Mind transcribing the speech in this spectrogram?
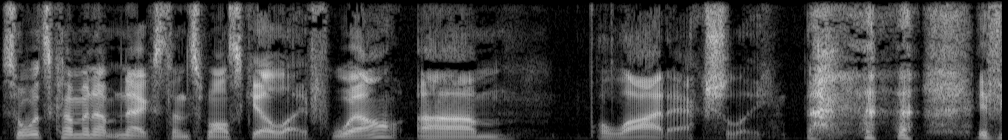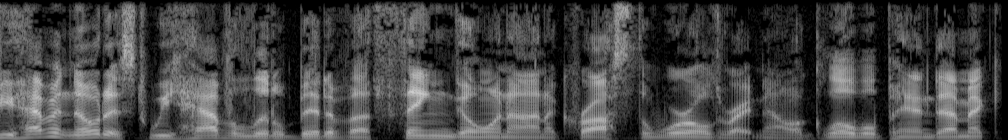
So what's coming up next on Small Scale Life? Well, um, a lot actually. if you haven't noticed, we have a little bit of a thing going on across the world right now, a global pandemic.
